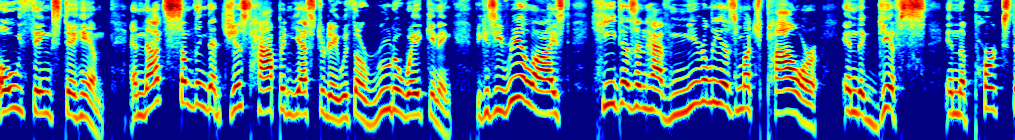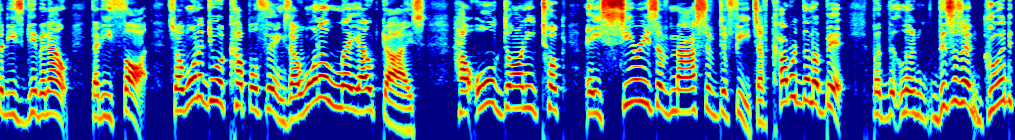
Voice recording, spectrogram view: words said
owe things to him. And that's something that just happened yesterday with a rude awakening because he realized he doesn't have nearly as much power in the gifts, in the perks that he's given out that he thought. So I want to do a couple things. I want to lay out, guys, how old Donnie took a series of massive defeats. I've covered them a bit, but this is a good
